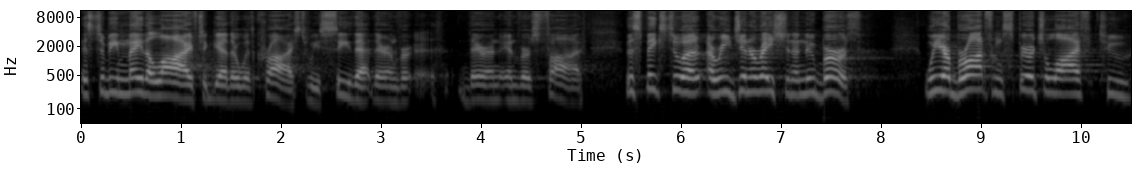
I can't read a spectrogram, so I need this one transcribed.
is to be made alive together with Christ. We see that there in, there in, in verse 5. This speaks to a, a regeneration, a new birth. We are brought from spiritual life to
